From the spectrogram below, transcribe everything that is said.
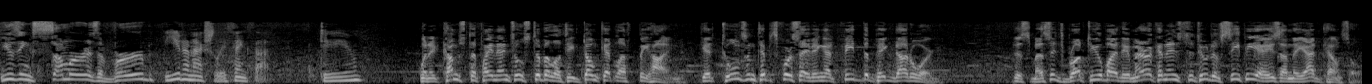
using summer as a verb. You don't actually think that, do you? When it comes to financial stability, don't get left behind. Get tools and tips for saving at feedthepig.org. This message brought to you by the American Institute of CPAs and the Ad Council.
